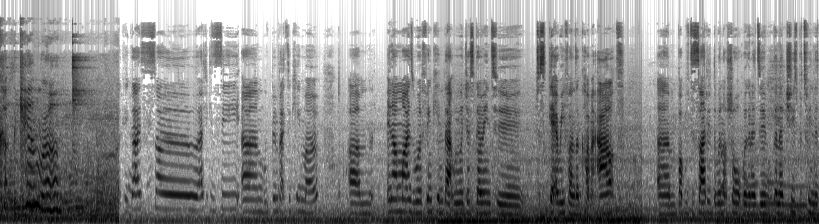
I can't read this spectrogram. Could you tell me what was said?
Cut the camera. Okay, guys. So as you can see, um, we've been back to Kimo. Um, in our minds, we were thinking that we were just going to just get a refund and come out. Um, but we've decided that we're not sure what we're going to do. We're going to choose between the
